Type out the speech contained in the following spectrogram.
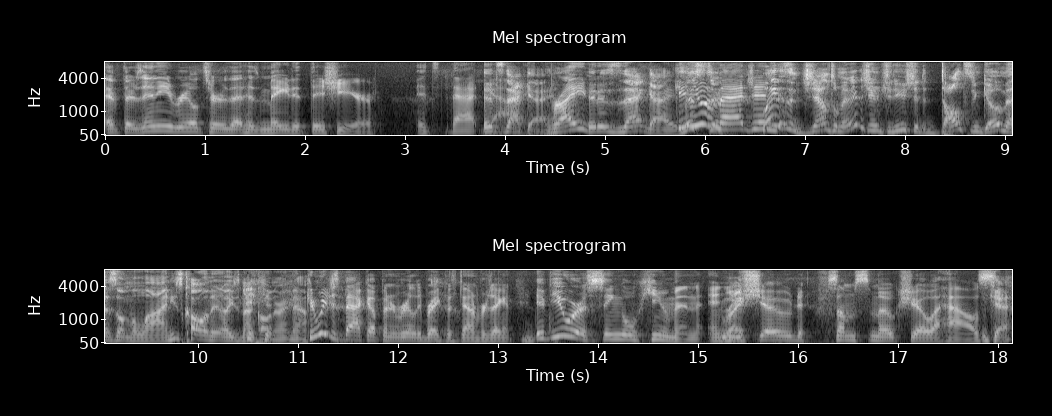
If there's any realtor that has made it this year, it's that. It's guy, that guy. right? It is that guy. Can you imagine- Ladies and gentlemen, let me introduce you to Dalton Gomez on the line. He's calling it. Oh, he's not calling it right now. Can we just back up and really break this down for a second? If you were a single human and you Right. showed some smoke show a house, Okay.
